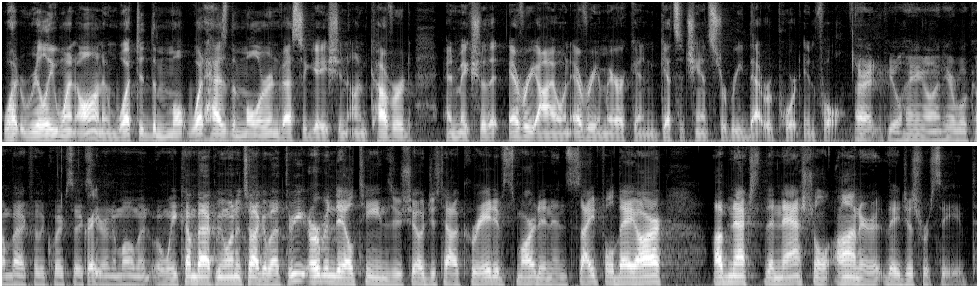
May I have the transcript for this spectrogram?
what really went on and what did the what has the Mueller investigation uncovered and make sure that every Iowan, every American gets a chance to read that report in full. All right, if you'll hang on here, we'll come back for the quick six Great. here in a moment. When we come back, we want to talk about three Urbandale teens who showed just how creative, smart, and insightful they are. Up next, the national honor they just received.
